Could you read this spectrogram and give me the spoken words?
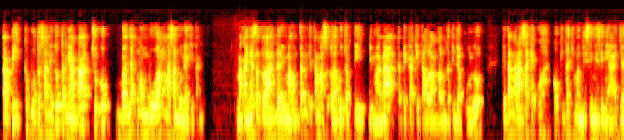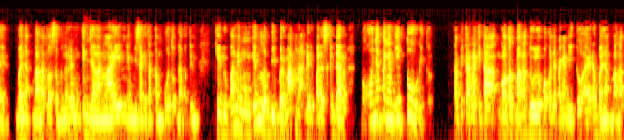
tapi keputusan itu ternyata cukup banyak membuang masa muda kita. Makanya setelah dari Mountain kita masuk ke lagu Terti, di mana ketika kita ulang tahun ke-30, kita ngerasa kayak wah kok kita cuma di sini-sini aja ya. Banyak banget loh sebenarnya mungkin jalan lain yang bisa kita tempuh untuk dapetin kehidupan yang mungkin lebih bermakna daripada sekedar pokoknya pengen itu gitu tapi karena kita ngotot banget dulu pokoknya pengen itu akhirnya banyak banget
